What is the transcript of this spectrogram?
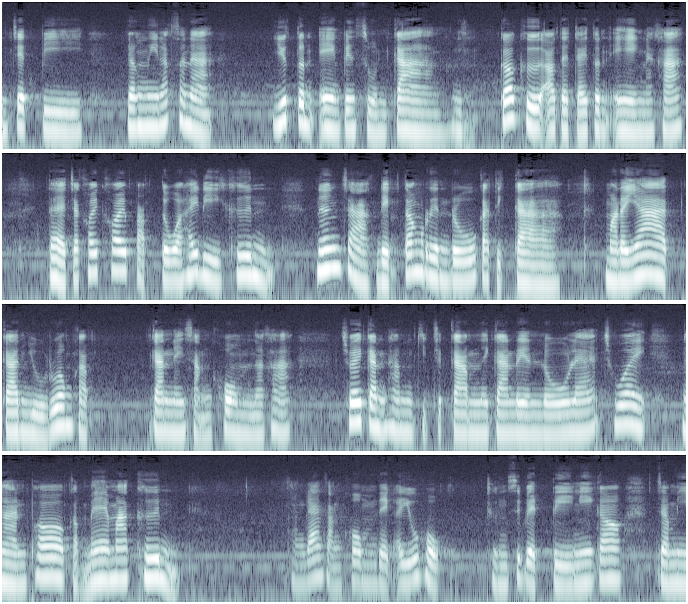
6-7 ปี ยังมีลักษณะยึดตนเองเป็นศูนย์กลาง ก็คือเอาแต่ใจตนเองนะคะ แต่จะค่อยๆปรับตัวให้ดีขึ้น เนื่องจากเด็กต้องเรียนรู้กติกา มารยาทการอยู่ร่วมกับกันในสังคมนะคะ ช่วยกันทำกิจกรรมในการเรียนรู้และช่วย งานพ่อกับแม่มากขึ้น ทางด้านสังคมเด็กอายุ 6 ถึง 11 ปีนี้ก็จะมี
